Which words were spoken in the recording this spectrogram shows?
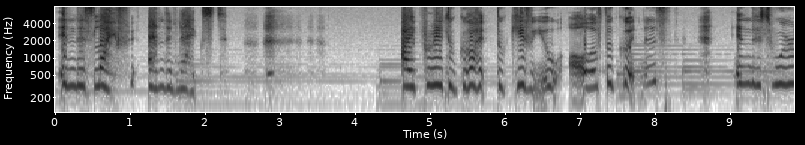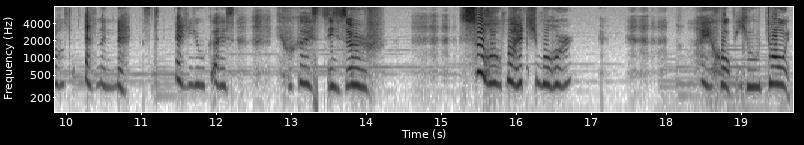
in this life and the next. I pray to God to give you all of the goodness in this world and the next. And you guys, you guys deserve so much more. I hope you don't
